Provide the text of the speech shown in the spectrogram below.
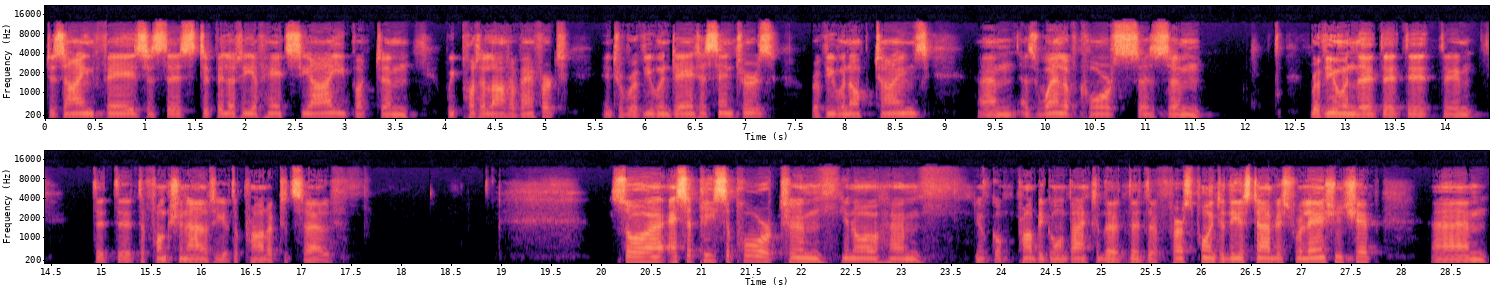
design phase is the stability of HCI, but um, we put a lot of effort into reviewing data centers, reviewing uptimes, um, as well, of course, as um, reviewing the, the, the, the, the, the, the functionality of the product itself. So uh, SAP support, um, you know, um, you know, go, probably going back to the, the, the, first point of the established relationship, um,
